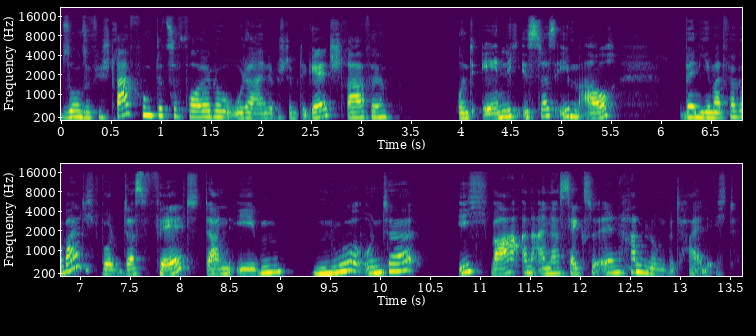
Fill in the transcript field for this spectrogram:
so und so viel Strafpunkte zur Folge oder eine bestimmte Geldstrafe. Und ähnlich ist das eben auch, wenn jemand vergewaltigt wurde. Das fällt dann eben nur unter, ich war an einer sexuellen Handlung beteiligt.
